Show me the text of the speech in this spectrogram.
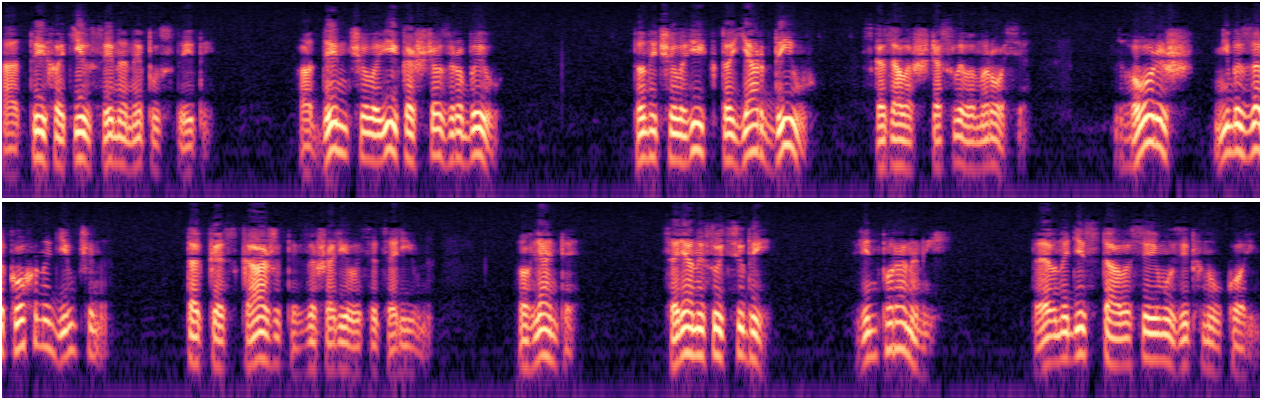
А ти хотів сина не пустити. Один чоловік, а що зробив? То не чоловік, то ярдив, сказала щаслива Морося. Говориш, ніби закохана дівчина. Таке скажете, зашарілася царівна. Огляньте, царя несуть сюди. Він поранений. Певне, дісталося йому, зітхнув корінь.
